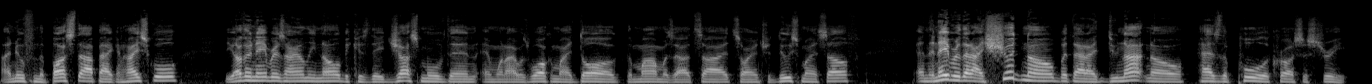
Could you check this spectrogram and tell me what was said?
I knew from the bus stop back in high school. The other neighbors I only know because they just moved in, and when I was walking my dog, the mom was outside, so I introduced myself. And the neighbor that I should know, but that I do not know, has the pool across the street.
